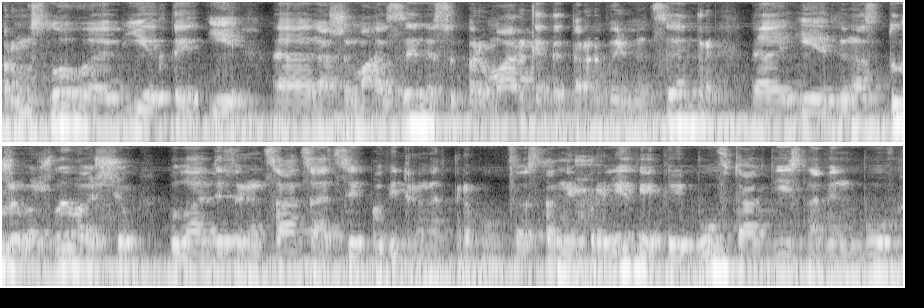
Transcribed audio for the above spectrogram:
промислові об'єкти, і е, наші магазини, супермаркети, торговельні центри. Е, і для нас дуже важливо, щоб була диференціація цих повітряних тривог. Останній приліт, який був, так дійсно він був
